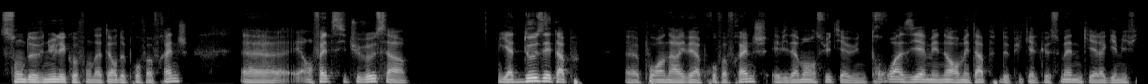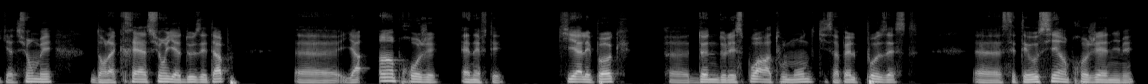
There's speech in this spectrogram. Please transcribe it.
sont devenus les cofondateurs de Proof of French. Euh, en fait, si tu veux, ça, il y a deux étapes pour en arriver à Proof of French. Évidemment, ensuite, il y a une troisième énorme étape depuis quelques semaines qui est la gamification. Mais dans la création, il y a deux étapes. il y a un projet NFT qui, à l'époque, euh, donne de l'espoir à tout le monde qui s'appelle Possessed. Euh, c'était aussi un projet animé.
